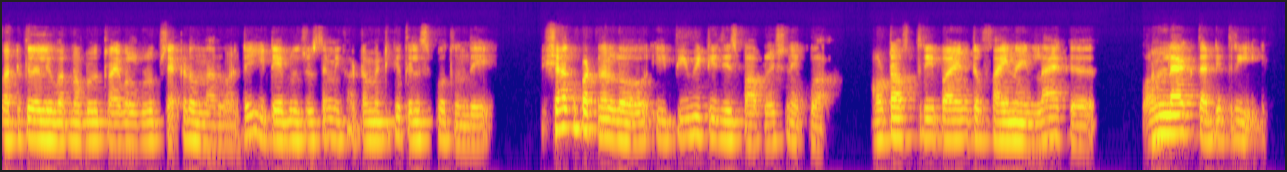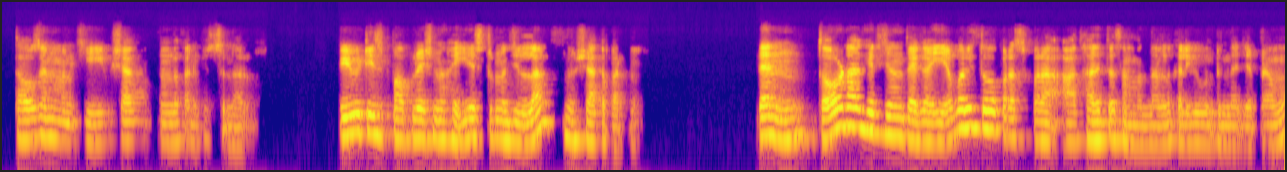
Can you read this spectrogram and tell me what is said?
పర్టికులర్లీ వర్నబుల్ ట్రైబల్ గ్రూప్స్ ఎక్కడ ఉన్నారు అంటే ఈ టేబుల్ చూస్తే మీకు ఆటోమేటిక్గా తెలిసిపోతుంది. విశాఖపట్నంలో ఈ పీవీటీజీస్ పాపులేషన్ ఎక్కువ. Out of three point five nine lakh one lakh thirty three thousand మనకి విశాఖపట్నంలో కనిపిస్తున్నారు. పీవీటీస్ పాపులేషన్ హైయెస్ట్ ఉన్న జిల్లా విశాఖపట్నం. దెన్ తోడా గిరిజన తెగ ఎవరితో పరస్పర ఆధారిత సంబంధాలను కలిగి ఉంటుందని చెప్పాము.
